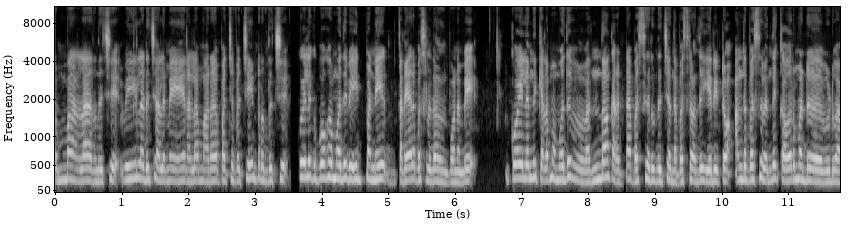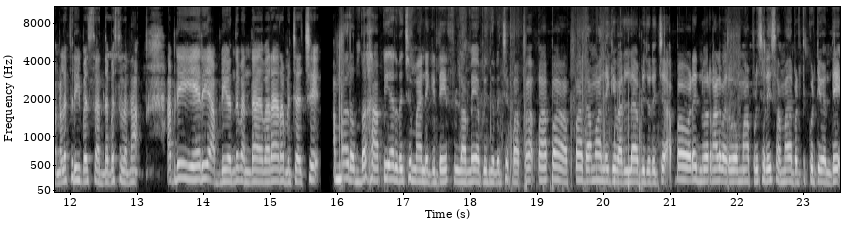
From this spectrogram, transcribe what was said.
ரொம்ப நல்லா இருந்துச்சு. வெயில் அடித்தாலுமே நல்லா மரம் பச்சை பச்சைன்னு இருந்துச்சு. கோயிலுக்கு போகும்போது வெயிட் பண்ணி தனியார் பஸ்ஸில் தான் போனோமே. கோயிலேருந்து கிளம்பும் போது வந்தோம் கரெக்டாக பஸ் இருந்துச்சு. அந்த பஸ்ஸில் வந்து ஏறிட்டோம். அந்த பஸ் வந்து கவர்மெண்ட் விடுவாங்கள்ல ஃப்ரீ பஸ் அந்த பஸ்ஸில் தான். அப்படியே ஏறி அப்படியே வந்து வந்த வர ஆரம்பிச்சாச்சு. அம்மா ரொம்ப ஹாப்பியாக இருந்துச்சும்மா இன்றைக்கி டே ஃபுல்லாமே அப்படின்னு சொல்லிச்சு. பாப்பா பாப்பா அப்பா தாம்மா இன்றைக்கி வரல அப்படின்னு சொல்லிச்சு. அப்பாவோட இன்னொரு நாள் வருவோமா அப்படின்னு சொல்லி சமாதானப்படுத்தி கூட்டி வந்தேன்.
